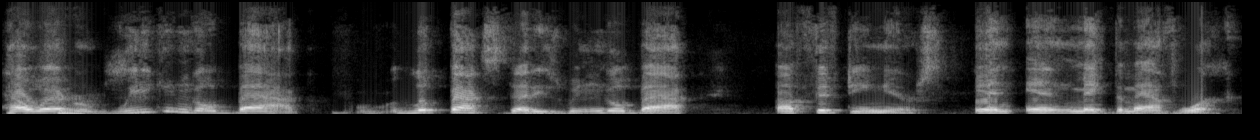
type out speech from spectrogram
However, sure. we can go back, look back studies, we can go back uh, 15 years and, and make the math work.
